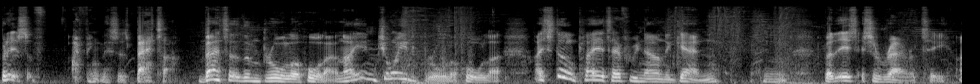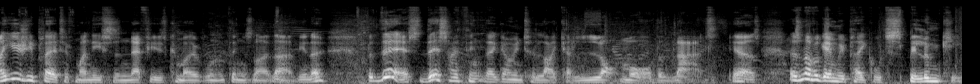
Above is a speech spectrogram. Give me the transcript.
but it's I think this is better better than Brawlhalla, and I enjoyed Brawlhalla. I still play it every now and again, hmm, but it's, it's a rarity. I usually play it if my nieces and nephews come over and things like that, you know. But this, this I think they're going to like a lot more than that. Yes, there's another game we play called Spelunky,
